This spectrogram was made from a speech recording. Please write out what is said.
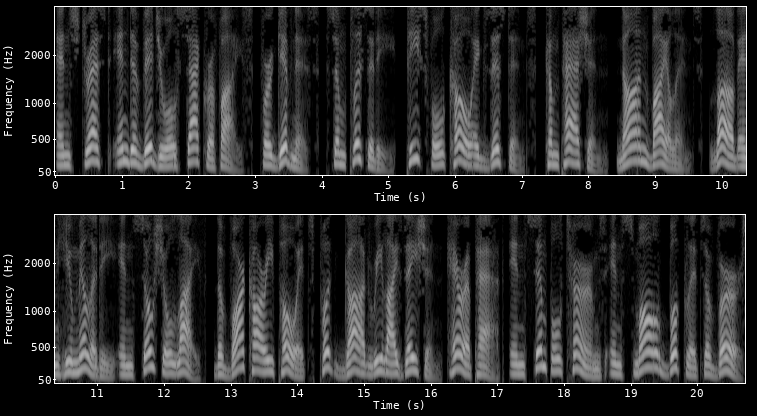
and stressed individual sacrifice, forgiveness, simplicity, peaceful coexistence, compassion, non-violence, love and humility in social life. The Varkari poets put God realization in simple terms in small booklets of verse.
